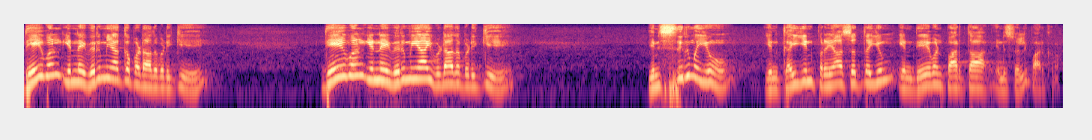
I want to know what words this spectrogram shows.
தேவன் என்னை வெறுமையாக்கப்படாதபடிக்கு தேவன் என்னை வெறுமையாய் விடாதபடிக்கு என் சிறுமையும் என் கையின் பிரயாசத்தையும் என் தேவன் பார்த்தார் என்று சொல்லி பார்க்கிறோம்.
